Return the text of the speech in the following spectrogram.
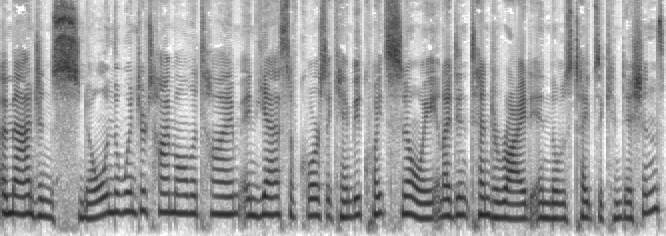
imagine snow in the wintertime all the time. And yes, of course, it can be quite snowy. And I didn't tend to ride in those types of conditions.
